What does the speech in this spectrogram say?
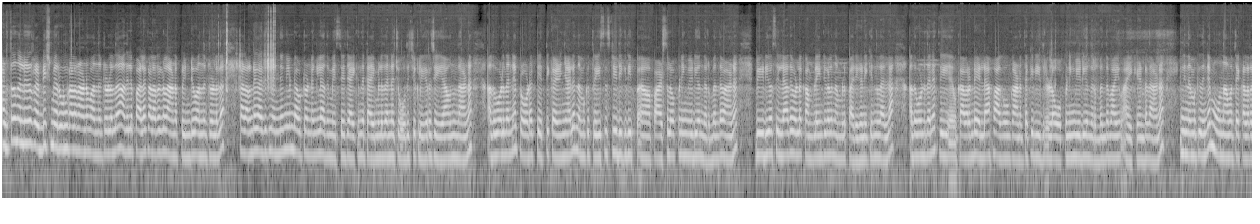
അടുത്തത് നല്ലൊരു റെഡിഷ് മെറൂൺ കളറാണ് വന്നിട്ടുള്ളത്. അതിൽ പല കളറുകളാണ് പ്രിന്റ് വന്നിട്ടുള്ളത്. കളറിന്റെ കാര്യത്തിൽ എന്തെങ്കിലും ഡൗട്ട് ഉണ്ടെങ്കിൽ അത് മെസ്സേജ് അയക്കുന്ന ടൈമിൽ തന്നെ ചോദിച്ച് ക്ലിയർ ചെയ്യാവുന്നതാണ്. അതുപോലെ തന്നെ പ്രോഡക്റ്റ് എത്തിക്കഴിഞ്ഞാൽ നമുക്ക് three sixty degree parcel opening video നിർബന്ധമാണ്. വീഡിയോസ് ഇല്ലാതെയുള്ള കംപ്ലൈന്റുകൾ നമ്മൾ പരിഗണിക്കുന്നതല്ല. അതുകൊണ്ട് തന്നെ ത്രീ കവറിന്റെ എല്ലാ ഭാഗവും കാണത്തക്ക രീതിയിലുള്ള ഓപ്പണിംഗ് വീഡിയോ നിർബന്ധമായും അയക്കേണ്ടതാണ്. ഇനി നമുക്കിതിന്റെ മൂന്നാമത്തെ കളർ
